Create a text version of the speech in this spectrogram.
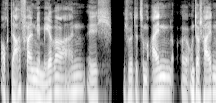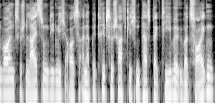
Auch da fallen mir mehrere ein. Ich Ich würde zum einen äh, unterscheiden wollen zwischen Leistungen, die mich aus einer betriebswirtschaftlichen Perspektive überzeugen.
